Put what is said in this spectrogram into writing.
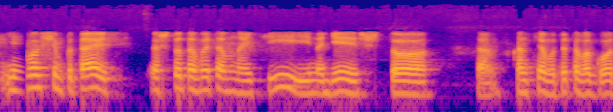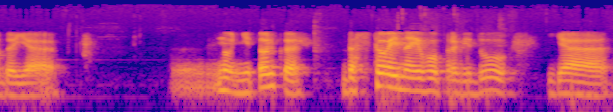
я, в общем, пытаюсь что-то в этом найти и надеюсь, что там в конце вот этого года я, э, ну, не только достойно его проведу, я,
